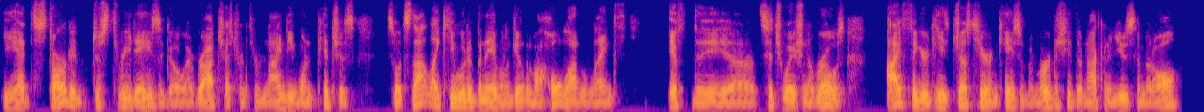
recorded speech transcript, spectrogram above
he had started just three days ago at Rochester threw 91 pitches. So it's not like he would have been able to give them a whole lot of length if the uh, situation arose. I figured he's just here in case of emergency. They're not going to use him at all.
